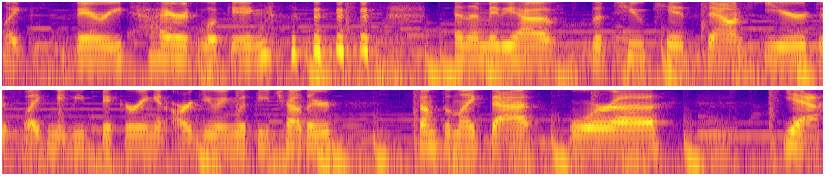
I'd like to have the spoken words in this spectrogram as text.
like very tired looking. and then maybe have the two kids down here just like maybe bickering and arguing with each other. Something like that. Or, uh, yeah,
